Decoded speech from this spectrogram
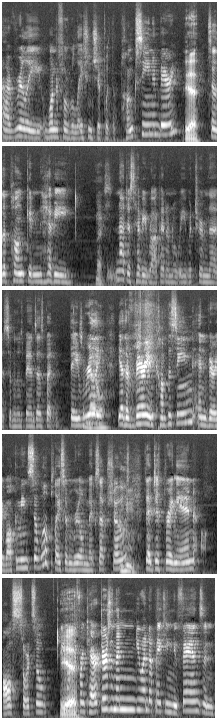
a really wonderful relationship with the punk scene in Barrie. Yeah. So the punk and heavy, Nice. not just heavy rock. I don't know what you would term the, some of those bands as, but they Some really, metal. yeah, they're very encompassing and very welcoming. So we'll play some real mix-up shows Mhm. that just bring in all sorts of you know, different characters, and then you end up making new fans, and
